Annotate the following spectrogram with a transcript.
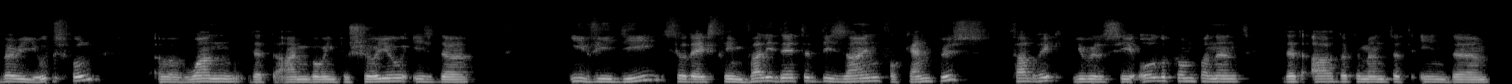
very useful one that I'm going to show you is the EVD, so the extreme validated design for campus fabric. You will see all the components that are documented in the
